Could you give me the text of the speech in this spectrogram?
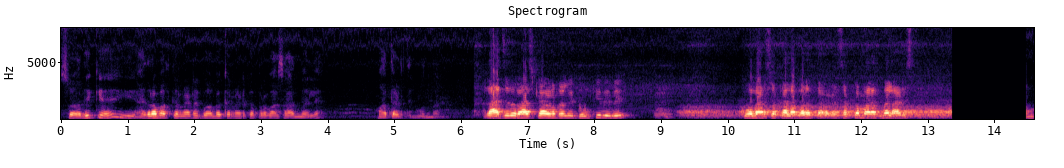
ಸೊ ಅದಕ್ಕೆ ಈ ಹೈದರಾಬಾದ್ ಕರ್ನಾಟಕ, ಬಾಂಬೆ ಕರ್ನಾಟಕ ಪ್ರವಾಸ ಆದಮೇಲೆ ಮಾತಾಡ್ತೀನಿ ಮುಂದೆ ರಾಜ್ಯದ ರಾಜಕಾರಣದಲ್ಲಿ ಧುಮುಕಿದ್ದೀವಿ ಕೋಲಾಡಿಸೋ ಕಾಲ ಬರುತ್ತೆ ಅವಾಗ. ಸೆಪ್ಟೆಂಬರ್ ಆದಮೇಲೆ ಆಡಿಸ್ತೀವಿ ನಮ್ಮ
